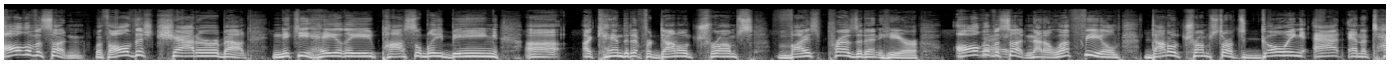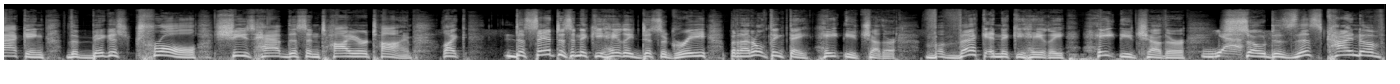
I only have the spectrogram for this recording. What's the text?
All of a sudden, with all this chatter about Nikki Haley possibly being uh, a candidate for Donald Trump's vice president here, all of a sudden, out of left field, Donald Trump starts going at and attacking the biggest troll she's had this entire time. Like, DeSantis and Nikki Haley disagree, but I don't think they hate each other. Vivek and Nikki Haley hate each other. Yeah. So does this kind of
